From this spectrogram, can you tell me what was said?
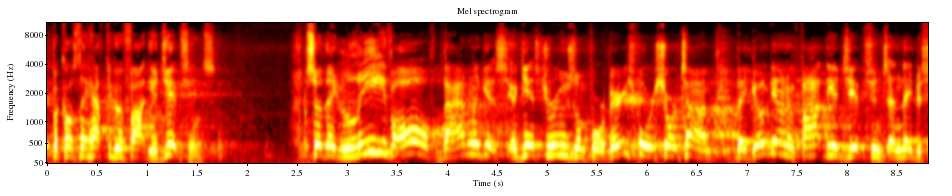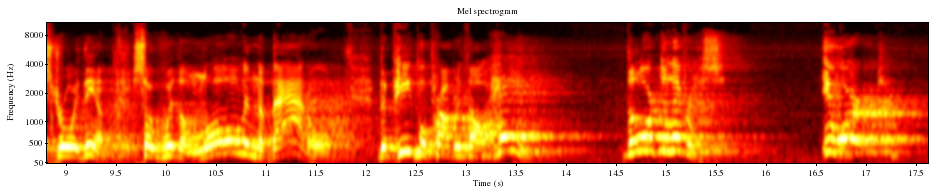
because they have to go fight the Egyptians. So they leave off battling against, against Jerusalem for a very short, short time. They go down and fight the Egyptians and they destroy them. So, with a lull in the battle, the people probably thought, hey, the Lord delivered us. It worked.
